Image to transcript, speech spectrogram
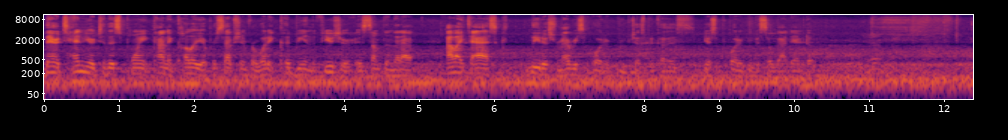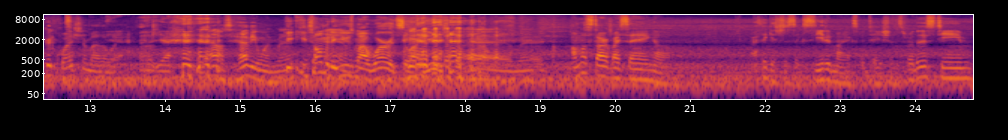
their tenure to this point kind of color your perception for what it could be in the future? Is something that I, I like to ask leaders from every supporter group just because your supporter group is so goddamn dope. Good question, by the way. Yeah. That yeah. was a heavy one, man. He, he told me to use my words, so I used it. Yeah, man. I'm gonna start by saying um, I think it's just exceeded my expectations for this team.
